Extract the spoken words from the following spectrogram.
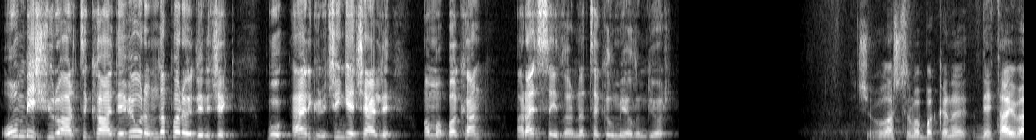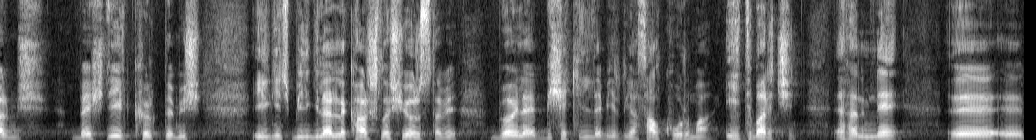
15 euro artı KDV oranında para ödenecek. Bu her gün için geçerli ama bakan araç sayılarına takılmayalım diyor. Şimdi Ulaştırma Bakanı detay vermiş. 5 değil 40 demiş. İlginç bilgilerle karşılaşıyoruz tabii. Böyle bir şekilde bir yasal koruma, itibar için. Efendim ne e, e,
